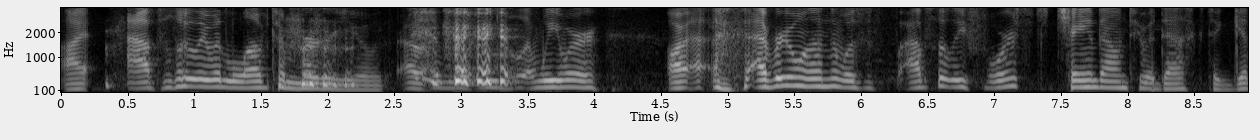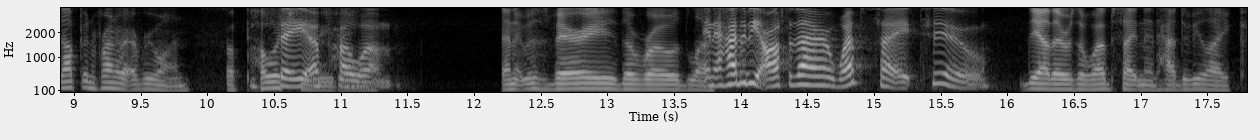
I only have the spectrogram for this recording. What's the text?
I absolutely would love to murder you. Uh, we were, our, everyone was absolutely forced, chained down to a desk to get up in front of everyone. A poetry Say a reading. poem. and it was very the road less. And it had to be off of our website, too. yeah, there was a website and it had to be like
